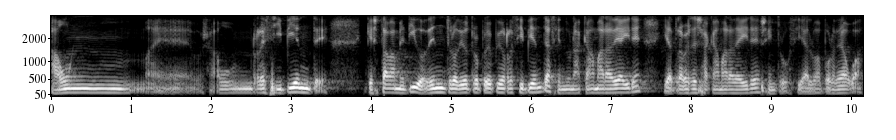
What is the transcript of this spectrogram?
a un, eh, a un recipiente que estaba metido dentro de otro propio recipiente haciendo una cámara de aire y a través de esa cámara de aire se introducía el vapor de agua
